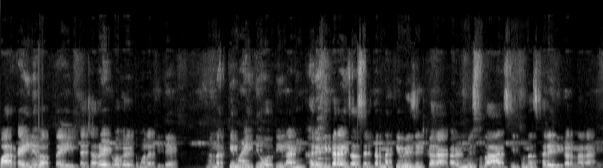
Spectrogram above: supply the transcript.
बारकाईने बघता येईल. त्याचा रेट वगैरे तुम्हाला तिथे नक्की माहिती होतील. आणि खरेदी करायचं असेल तर नक्की व्हिजिट करा कारण मी सुद्धा आज इथूनच खरेदी करणार आहे.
